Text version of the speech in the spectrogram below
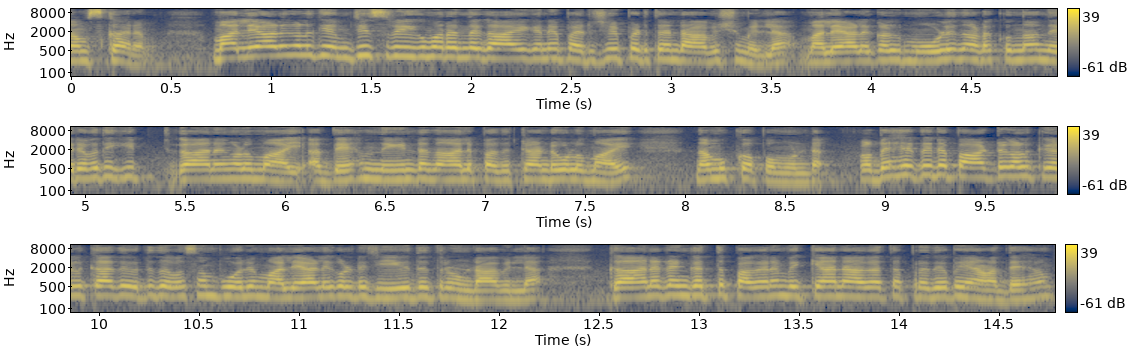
നമസ്കാരം. മലയാളികൾക്ക് എം ജി ശ്രീകുമാർ എന്ന ഗായകനെ പരിചയപ്പെടുത്തേണ്ട ആവശ്യമില്ല. മലയാളികൾ മൂളി നടക്കുന്ന നിരവധി ഹിറ്റ് ഗാനങ്ങളുമായി അദ്ദേഹം നീണ്ട നാല് പതിറ്റാണ്ടുകളുമായി നമുക്കൊപ്പമുണ്ട്. അദ്ദേഹത്തിന്റെ പാട്ടുകൾ കേൾക്കാതെ ഒരു ദിവസം പോലും മലയാളികളുടെ ജീവിതത്തിൽ ഉണ്ടാവില്ല. ഗാനരംഗത്ത് പകരം വെക്കാനാകാത്ത പ്രതിഭയാണ് അദ്ദേഹം.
